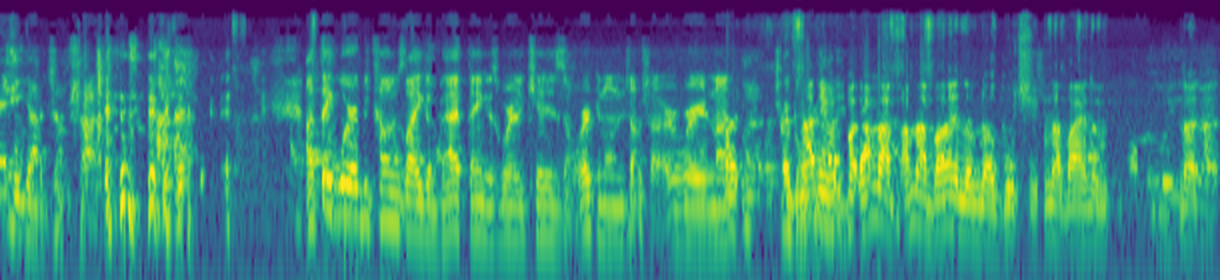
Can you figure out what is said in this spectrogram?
and he got a jump shot. I think where it becomes like a bad thing is where the kid isn't working on the jump shot or where you're not dribbling. Not even, but I'm not. I'm not buying them no Gucci. I'm not buying them. Not,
